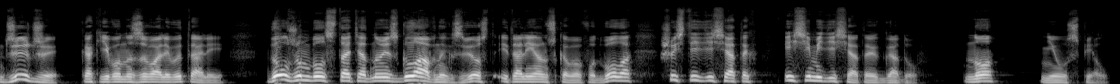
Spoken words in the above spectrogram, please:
Джиджи, как его называли в Италии, должен был стать одной из главных звезд итальянского футбола 60-х и 70-х годов, но не успел.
